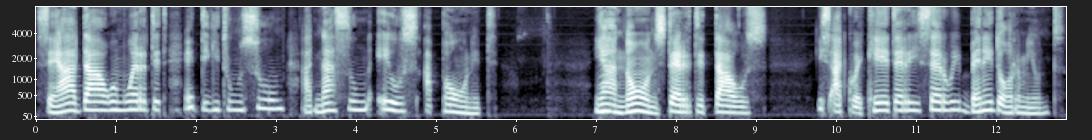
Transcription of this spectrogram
se ad daum vertit et digitum sum ad nasum eus apponit Ia non stertit taus, is atque ceteri servi bene dormiunt.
